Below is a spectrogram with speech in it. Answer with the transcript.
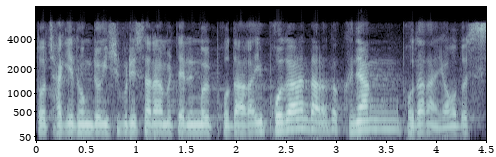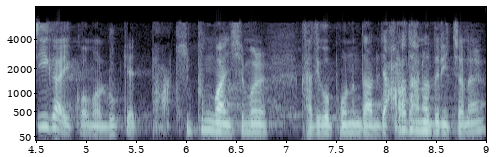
또 자기 동족이 히브리 사람을 때리는 걸 보다가 이 보다라는 단어도 그냥 보다가 영어도 C가 있고 뭐 룩게 더 깊은 관심을 가지고 보는 단어 여러 단어들이 있잖아요.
